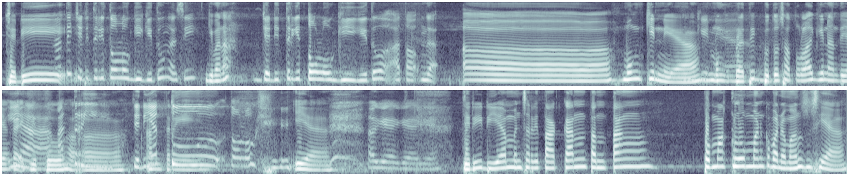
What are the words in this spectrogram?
Jadi Nanti jadi tritologi gitu nggak sih? gimana? Jadi tritologi gitu atau enggak? eh mungkin ya, Mungkin Mung- ya. berarti butuh satu lagi nanti yang kayak iya, gitu. antri. heeh, Jadinya antri. tutologi. Iya. Oke oke oke. Jadi dia menceritakan tentang pemakluman kepada manusia.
